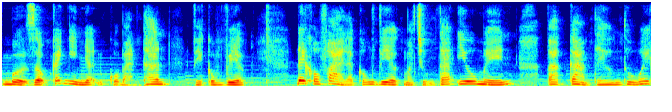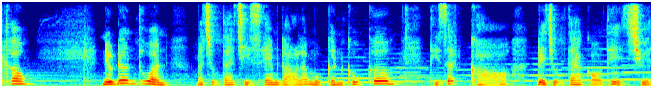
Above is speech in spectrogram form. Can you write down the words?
mở rộng cách nhìn nhận của bản thân về công việc. Đây có phải là công việc mà chúng ta yêu mến và cảm thấy hứng thú hay không? Nếu đơn thuần mà chúng ta chỉ xem đó là một cần câu cơm thì rất khó để chúng ta có thể chuyển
